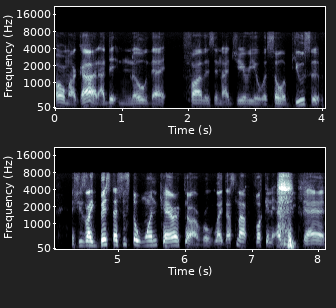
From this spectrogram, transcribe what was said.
oh my god, I didn't know that fathers in Nigeria were so abusive. And she's like, bitch, that's just the one character I wrote. Like, that's not fucking every dad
